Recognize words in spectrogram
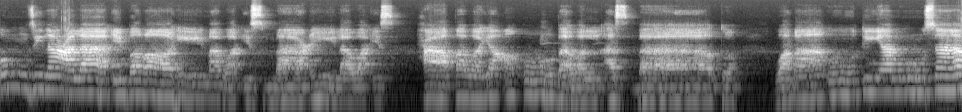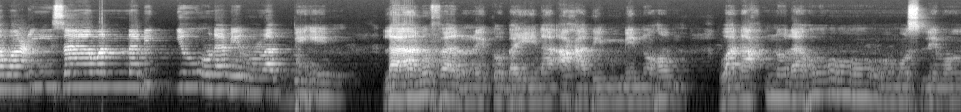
أنزل على إبراهيم وإسماعيل وإسحاق ويعقوب والأسباط وما أوتي موسى وعيسى والنبيون من ربهم لا نفرق بين أحد منهم ونحن له مسلمون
